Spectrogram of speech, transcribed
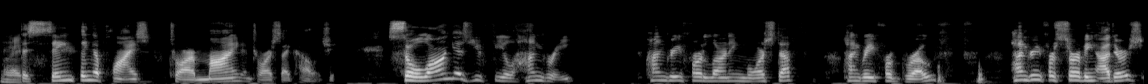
Right. The same thing applies to our mind and to our psychology. So long as you feel hungry hungry for learning more stuff, hungry for growth, hungry for serving others,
